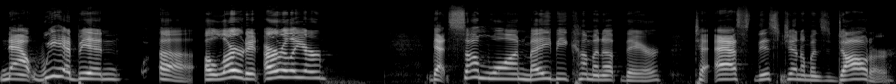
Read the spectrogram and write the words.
Now, we had been uh, alerted earlier that someone may be coming up there to ask this gentleman's daughter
